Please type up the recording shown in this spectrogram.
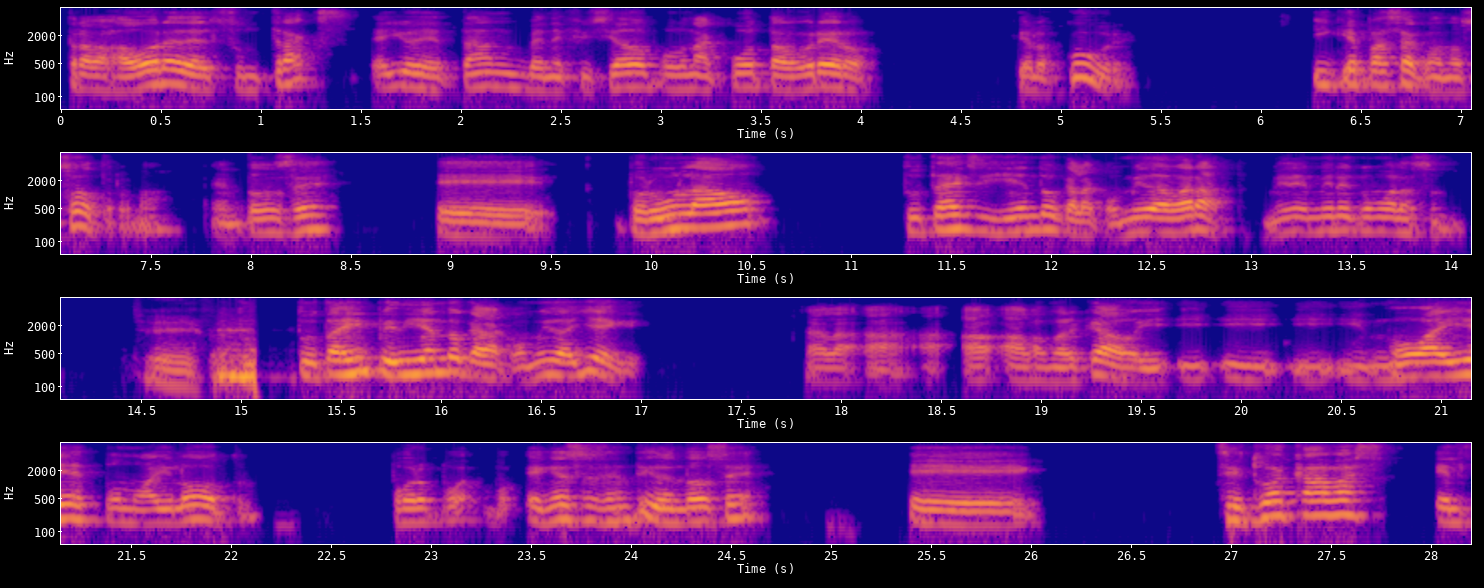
trabajadores del Suntrax, ellos están beneficiados por una cuota obrero que los cubre. ¿Y qué pasa con nosotros? ¿no? Entonces, eh, por un lado, tú estás exigiendo que la comida barata. Mire, mire cómo la son. Sí. Tú, tú, estás impidiendo que la comida llegue a, la, a, a, a los mercados y, y, y, y, no hay esto, no hay lo otro. Por, por, en ese sentido, entonces, eh, si tú acabas el,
